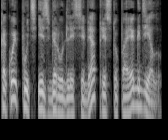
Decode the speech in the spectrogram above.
какой путь изберу для себя, приступая к делу.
